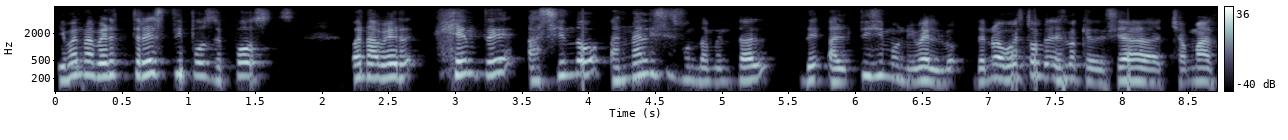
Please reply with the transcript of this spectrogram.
Y van a ver tres tipos de posts. Van a ver gente haciendo análisis fundamental de altísimo nivel. De nuevo, esto es lo que decía Chamad.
